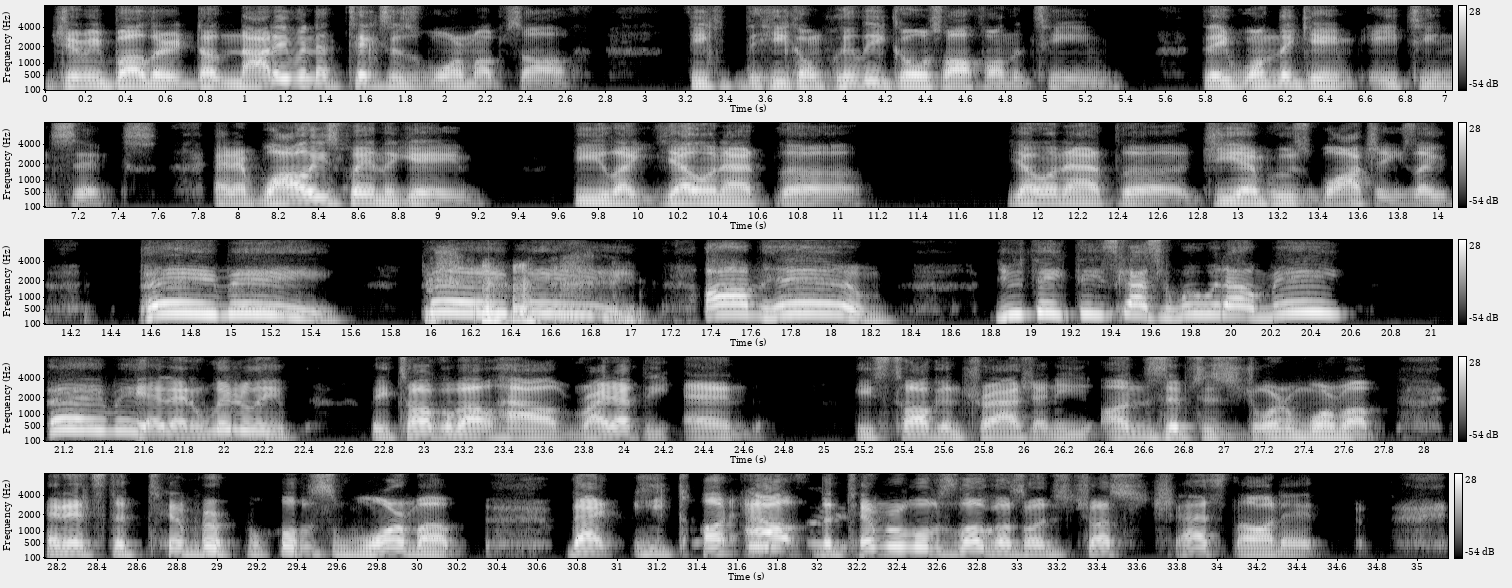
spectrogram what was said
Jimmy Butler does not even takes his warm ups off. He he completely goes off on the team. They won the game 18-6. And while he's playing the game, he like yelling at the yelling at the GM who's watching. He's like, "Pay me, pay me. I'm him. You think these guys can win without me? Pay me." And then literally, they talk about how right at the end, he's talking trash and he unzips his Jordan warm up, and it's the Timberwolves warm up that he cut out the Timberwolves logo, so it's just chest on it.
